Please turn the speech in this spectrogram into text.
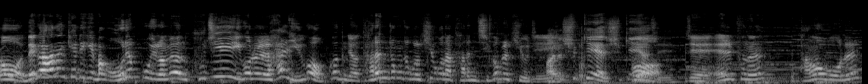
어 내가 하는 캐릭이 막 어렵고 이러면 굳이 이거를 할 이유가 없거든요. 다른 종족을 키우거나 다른 직업을 키우지. 맞아 쉽게 해야지 쉽게 어, 해야지. 이제 엘프는 방어구를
